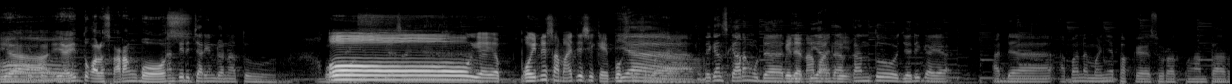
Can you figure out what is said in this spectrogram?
Ya, Oh. ya itu kalau sekarang bos. Nanti dicariin donatur. Oh, iya ya. Poinnya sama aja sih kayak bos Iya, ya sebenarnya. tapi kan sekarang udah Beda ditiadakan tuh. Jadi kayak ada apa namanya pakai surat pengantar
